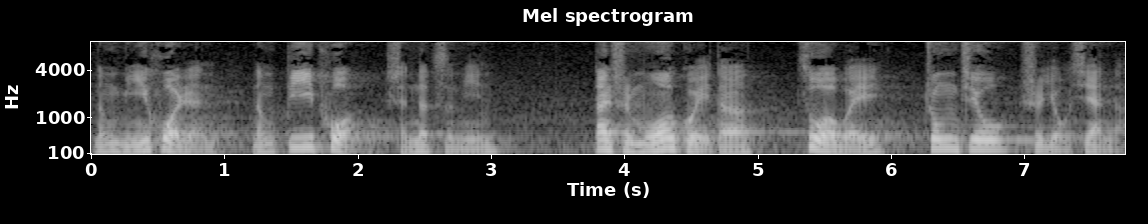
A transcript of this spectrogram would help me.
能迷惑人、能逼迫神的子民，但是魔鬼的作为终究是有限的。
